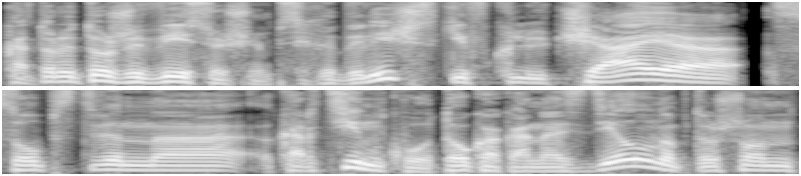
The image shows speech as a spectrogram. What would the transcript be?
который тоже весь очень психоделический, включая, собственно, картинку, то, как она сделана, потому что он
